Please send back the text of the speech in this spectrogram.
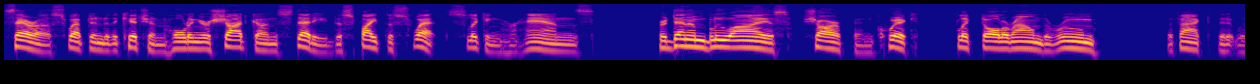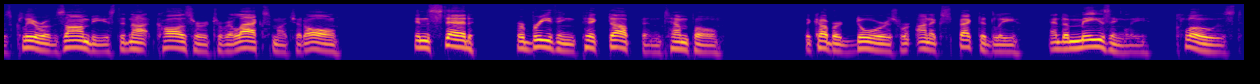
Sarah swept into the kitchen, holding her shotgun steady despite the sweat slicking her hands. Her denim blue eyes, sharp and quick, flicked all around the room. The fact that it was clear of zombies did not cause her to relax much at all. Instead, her breathing picked up in tempo. The cupboard doors were unexpectedly and amazingly closed.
